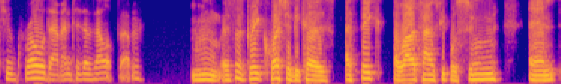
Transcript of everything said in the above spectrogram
to grow them and to develop them? Mm, this is a great question because I think a lot of times people assume, and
